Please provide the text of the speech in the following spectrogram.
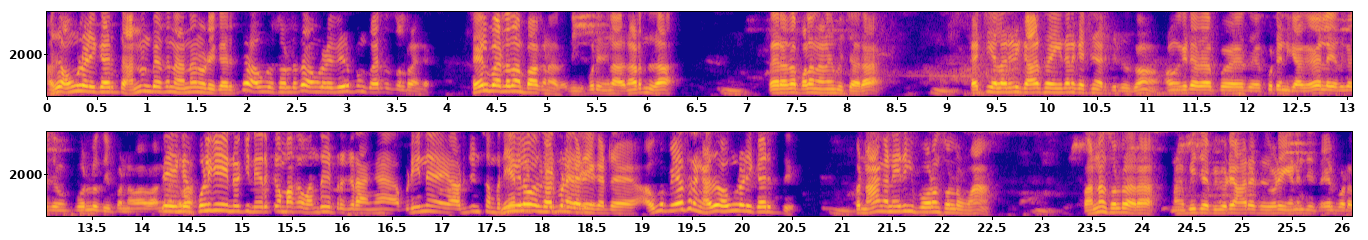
அது அவங்களுடைய கருத்து. அண்ணன் பேசின அண்ணனுடைய கருத்து. அவங்க சொல்றது அவங்களுடைய விருப்பம் கருத்து சொல்றாங்க. செயல்பாட்டில் தான் பார்க்கணும் அது. நீங்க புரியுதுங்களா? அது நடந்ததா. வேற ஏதாவது பலன் அனுபவிச்சாரா. கட்சி எல்லாரையும் காசு வாங்கி தானே கட்சி நடத்திட்டு இருக்கோம்? அவங்க கிட்ட ஏதாவது கூட்டணிக்காக இல்லை எதுக்காச்சும் பொருள் உதவி பண்ண எங்க கொள்கையை நோக்கி நெருக்கமாக வந்துகிட்டு இருக்கிறாங்க அப்படின்னு அர்ஜுன் சம்பத் நீங்களும் ஒரு கற்பனை கதையை கட்ட. அவங்க பேசுறாங்க அது அவங்களுடைய கருத்து. இப்ப நாங்க நெருங்கி போறோம் சொல்றோமா? அண்ணன் சொல்றாரா? நாங்க பிஜேபி கூட ஆர்எஸ்எஸ் கூட இணைஞ்சு செயல்பட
